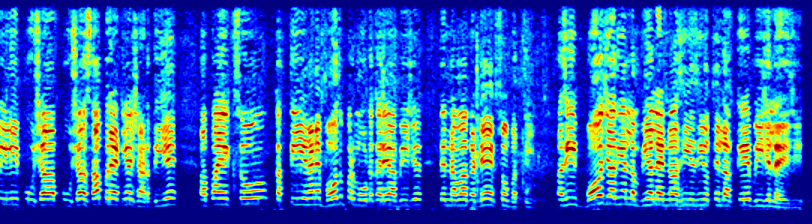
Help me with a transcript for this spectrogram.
ਪੀਲੀ ਪੂਸ਼ਾ ਪੂਸ਼ਾ ਸਭ ਵੈਰਾਈਟੀਆਂ ਛੱਡ ਦਈਏ। ਆਪਾਂ 131 ਇਹਨਾਂ ਨੇ ਬਹੁਤ ਪ੍ਰਮੋਟ ਕਰਿਆ ਬੀਜ ਤੇ ਨਵਾਂ ਕੱਢਿਆ 132 ਅਸੀਂ ਬਹੁਤ ਜ਼ਿਆਦੀਆਂ ਲੰਬੀਆਂ ਲਾਈਨਾਂ ਸੀ ਅਸੀਂ ਉੱਥੇ ਲੱਗ ਕੇ ਬੀਜ ਲਏ ਜੀ।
